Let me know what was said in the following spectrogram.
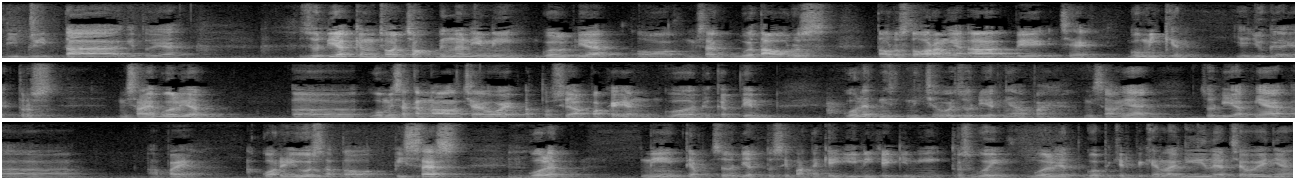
di berita gitu ya, zodiak yang cocok dengan ini, gue lihat oh misalnya gue Taurus, Taurus tuh orangnya A, B, C, gue mikir ya juga ya. Terus misalnya gue lihat, gue misal kenal cewek atau siapa kayak yang gue deketin, gue lihat nih, nih cewek zodiaknya apa ya? Misalnya zodiaknya eh, apa ya? Aquarius atau Pisces, gue lihat ini tiap zodiak tuh sifatnya kayak gini kayak gini. Terus gue gue lihat gue pikir-pikir lagi lihat ceweknya.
